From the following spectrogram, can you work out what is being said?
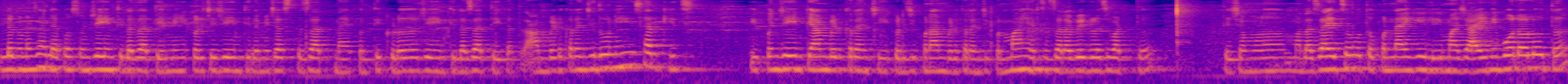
लग्न झाल्यापासून जयंतीला जाते. मी इकडच्या जयंतीला मी जास्त जात नाही पण तिकडं जयंतीला जाते का तर आंबेडकरांची दोन्ही सारखीच. ती पण जयंती आंबेडकरांची इकडची पण आंबेडकरांची पण माहेरचं जरा वेगळंच वाटतं. त्याच्यामुळं मला जायचं होतं पण नाही गेली. माझ्या आईने बोलावलं होतं.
